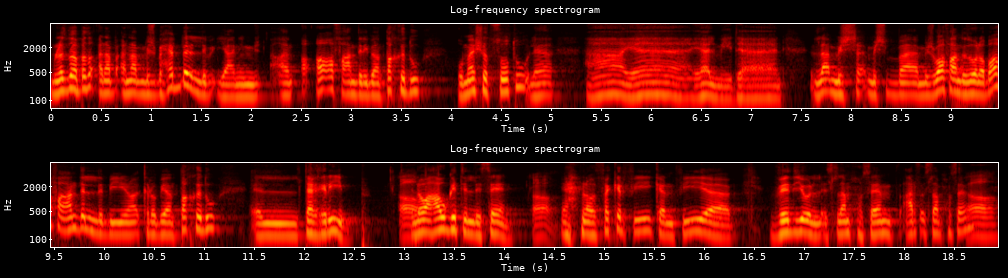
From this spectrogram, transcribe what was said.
بالمناسبة أنا أنا مش بحب اللي يعني أقف عند اللي بينتقدوا قماشه صوته لا آه يا يا الميدان. لا مش مش ب- مش بقف عند دول. بقف عند اللي بي كانوا بينتقدوا التغريب. آه. اللي هو عوجة اللسان. آه. يعني لو فاكر في كان في آه، فيديو لإسلام حسام. عارف إسلام حسام؟ آه.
